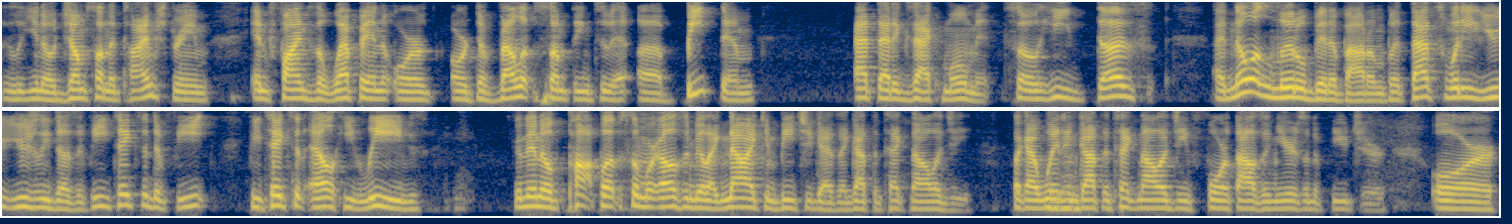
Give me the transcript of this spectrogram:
you know jumps on the time stream and finds the weapon or or develops something to uh, beat them at that exact moment. So he does. I know a little bit about him, but that's what he u- usually does. If he takes a defeat, if he takes an L, he leaves, and then he'll pop up somewhere else and be like, "Now I can beat you guys. I got the technology. Like I went and got the technology four thousand years in the future, or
